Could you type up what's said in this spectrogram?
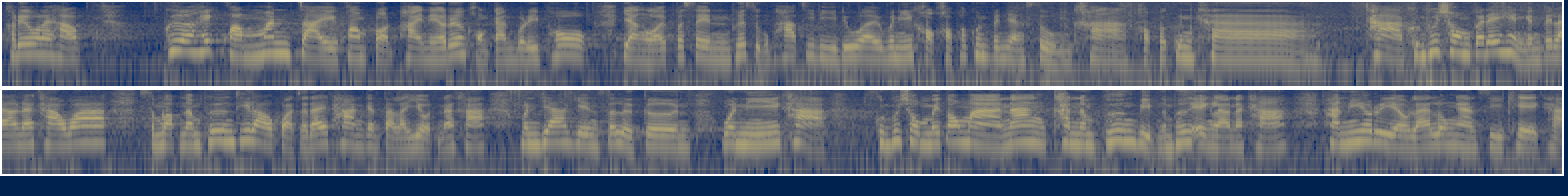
เขาเรียกว่าอะไรครับ พื่อให้ความมั่นใจความปลอดภัยในเรื่องของการบริโภคอย่างร้อยเปอร์เซ็นเพื่อสุขภาพที่ดีด้วย วันนี้ขอขอบพระคุณเป็นอย่างสูงค่ะ ขอบพระคุณค่ะค่ะคุณผู้ชมก็ได้เห็นกันไปแล้วนะคะว่าสำหรับน้ำผึ้งที่เรากว่าจะได้ทานกันแต่ละหยดนะคะ มันยากเย็นซะเหลือเกิน วันนี้ค่ะ คุณผู้ชมไม่ต้องมานั่งคันน้ำผึ้งบีบน้ำผึ้งเองแล้วนะคะฮันนี่เรียวและโรงงาน CK ค่ะ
